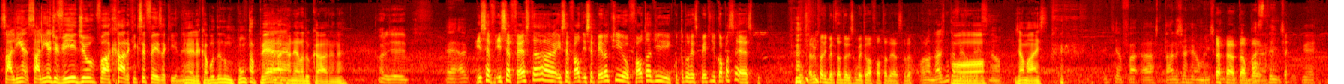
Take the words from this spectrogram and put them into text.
Salinha, salinha de vídeo, fala, cara, o que, que você fez aqui, né? É, ele acabou dando um pontapé na canela do cara, né? Olha, é, isso, é, isso é festa, isso é, falta, isso é pênalti ou falta de, com todo respeito, de Copa CESP. Não serve para Libertadores cometer uma falta dessa, né? O Andrade nunca oh, fez um desse, não. Jamais. É que a, a tarja realmente tá bastante. Porque...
